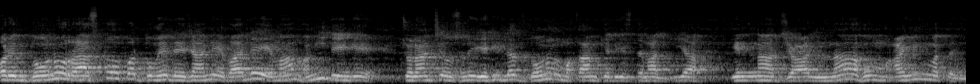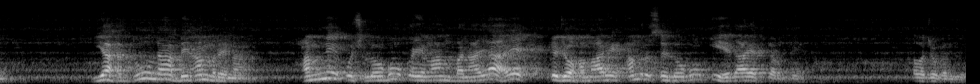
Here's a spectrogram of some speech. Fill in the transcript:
और इन दोनों रास्तों पर तुम्हें ले जाने वाले इमाम हम ही देंगे। चुनानचे उसने यही लफ्ज़ दोनों मकाम के लिए इस्तेमाल किया, इन्ना जालना हम आइमत यह दूना बेअमरना। हमने कुछ लोगों को इमाम बनाया है कि जो हमारे अम्र से लोगों की हिदायत करते हैं। तवज्जो करिए।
